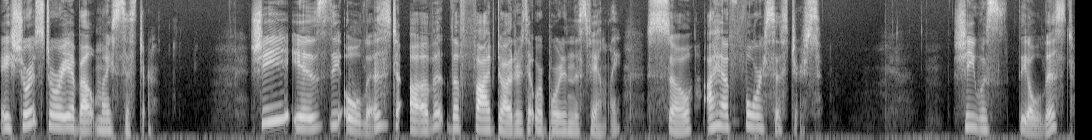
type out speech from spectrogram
a short story about my sister. She is the oldest of the five daughters that were born in this family. So I have four sisters. She was the oldest.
